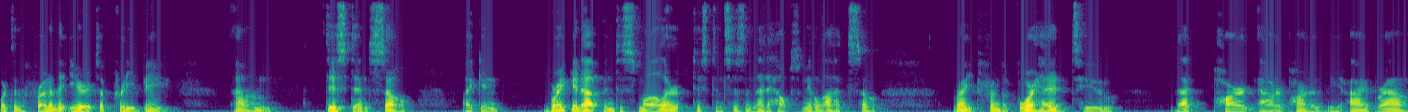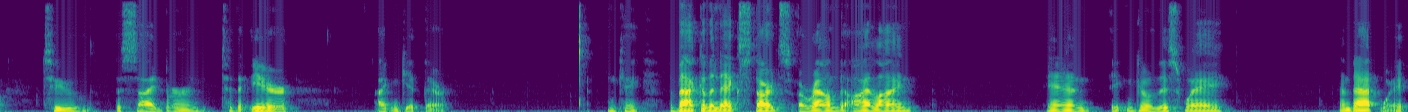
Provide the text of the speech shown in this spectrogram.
or to the front of the ear. It's a pretty big um, distance. So I can break it up into smaller distances, and that helps me a lot. So, right from the forehead to that part, outer part of the eyebrow, to the sideburn, to the ear, I can get there. Okay, the back of the neck starts around the eye line, and it can go this way and that way.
